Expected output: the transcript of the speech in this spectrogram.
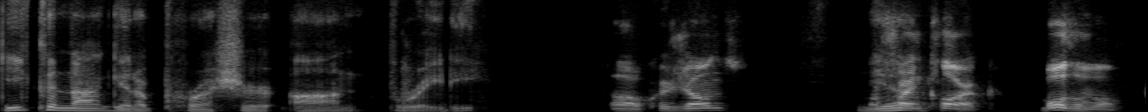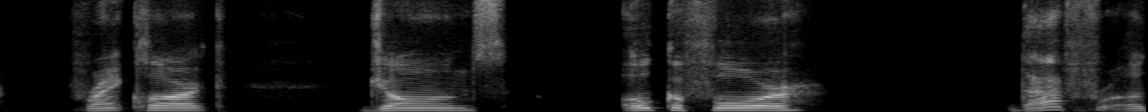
he could not get a pressure on Brady. Oh, Chris Jones. Frank Clark, both of them. Frank Clark, Jones, Okafor, that uh,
